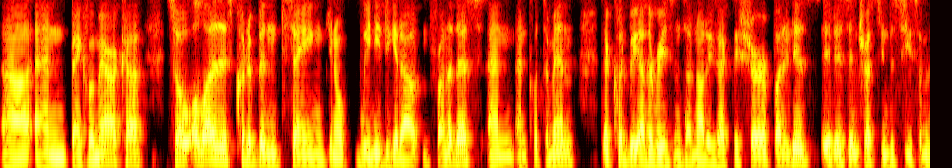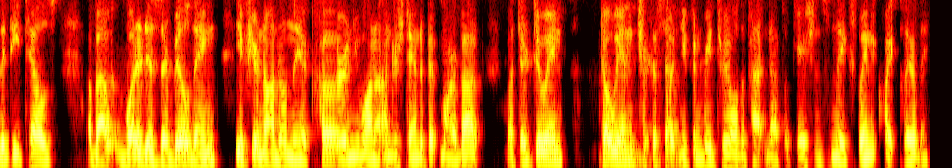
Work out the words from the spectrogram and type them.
uh, and Bank of America. So a lot of this could have been saying, you know, we need to get out in front of this and and put them in. There could be other reasons. I'm not exactly sure, but it is it is interesting to see some of the details about what it is they're building. If you're not only a coder and you want to understand a bit more about what they're doing, go in, check this out, and you can read through all the patent applications, and they explain it quite clearly.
